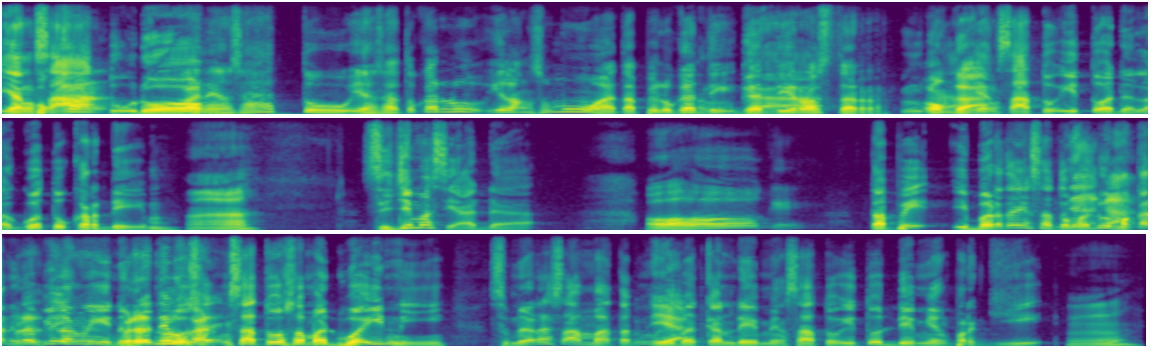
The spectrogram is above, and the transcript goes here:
yang Bukan- satu dong. Bukan yang satu. Yang satu kan lu hilang semua, tapi lu ganti Enggak. ganti roster. Enggak. Oh enggak. Yang satu itu adalah gue tuker Dame. Hah? CJ masih ada. Oh, oke. Tapi ibaratnya yang satu sama Ya, dua, enggak, makanya gue bilang nih, berarti dulu, bukan- yang satu sama dua ini sebenarnya sama, tapi Iya. melibatkan Dem. Yang satu itu Dem yang pergi, Hmm.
